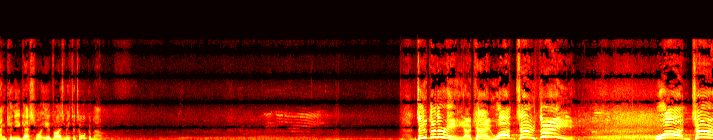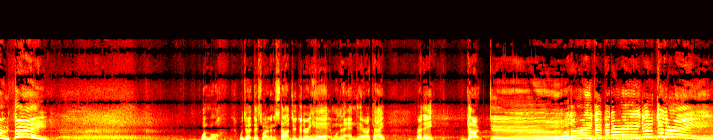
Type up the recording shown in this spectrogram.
And can you guess what he advised me to talk about? Do goodery. Okay, one, two, three. One, two, three. One more. We'll do it this way. We're going to start do goodery here and we're going to end here, okay? Ready? Go. Do goodery, do goodery, do goodery.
